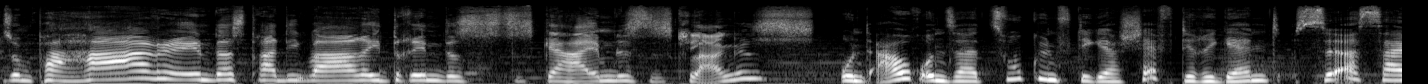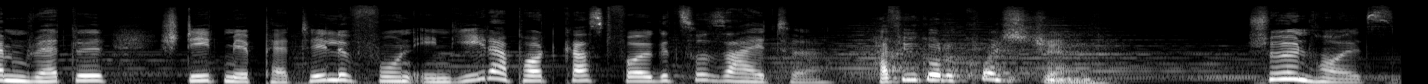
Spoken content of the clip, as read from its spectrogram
So ein paar Haare in der Stradivari drin, das ist das Geheimnis des Klanges. Und auch unser zukünftiger Chefdirigent Sir Simon Rattle steht mir per Telefon in jeder Podcast-Folge zur Seite. Have you got a question? Schönholz,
